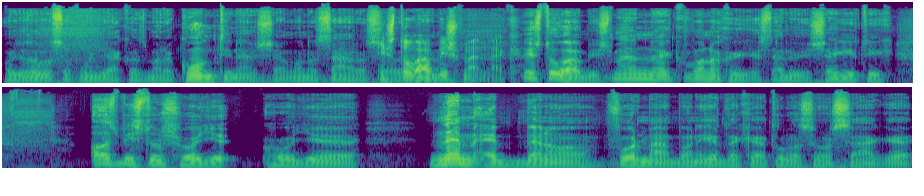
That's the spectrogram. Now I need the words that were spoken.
hogy az oroszok mondják, az már a kontinensen van a száraz. És tovább is mennek. És tovább is mennek, vannak, akik ezt elő is segítik. Az biztos, hogy, hogy eh, nem ebben a formában érdekelt Olaszország eh,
